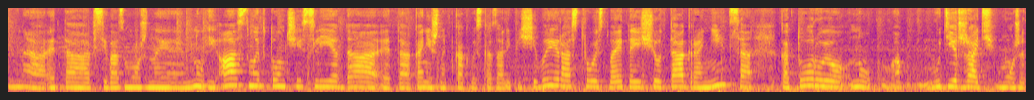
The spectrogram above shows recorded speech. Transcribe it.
А, это всевозможные, ну и астмы в том числе, да, это, конечно, как вы сказали, пищевые расстройства, это еще та граница, которую, ну, удержать может,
